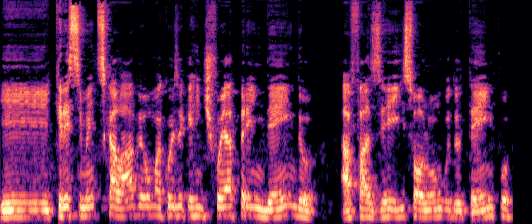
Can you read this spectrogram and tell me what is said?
E crescimento escalável é uma coisa que a gente foi aprendendo a fazer isso ao longo do tempo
